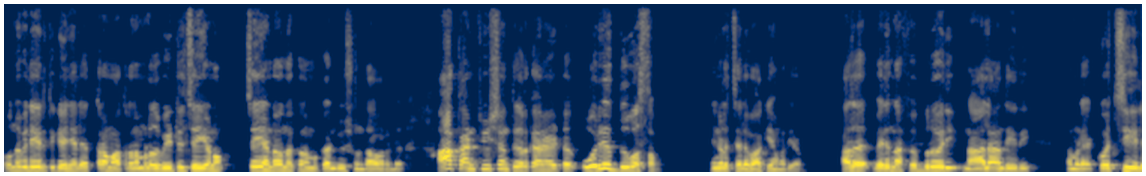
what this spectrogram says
ഒന്ന് വിലയിരുത്തി കഴിഞ്ഞാൽ എത്രമാത്രം നമ്മളത് വീട്ടിൽ ചെയ്യണോ ചെയ്യണ്ടോ എന്നൊക്കെ നമുക്ക് കൺഫ്യൂഷൻ ഉണ്ടാവാറുണ്ട്. ആ കൺഫ്യൂഷൻ തീർക്കാനായിട്ട് ഒരു ദിവസം നിങ്ങൾ ചെലവാക്കിയാൽ മതിയാവും. അത് വരുന്ന ഫെബ്രുവരി നാലാം തീയതി നമ്മുടെ കൊച്ചിയിൽ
